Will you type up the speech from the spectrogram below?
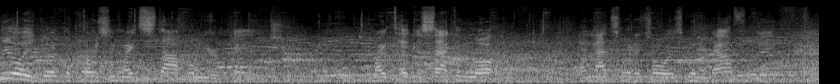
really good, the person might stop on your page, might take a second look, and that's what it's always been about for me.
